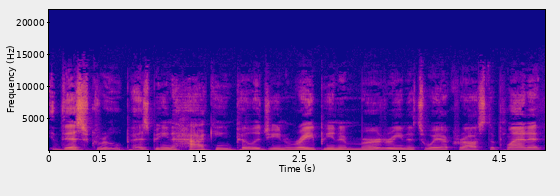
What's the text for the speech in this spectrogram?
This group has been hacking, pillaging, raping, and murdering its way across the planet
